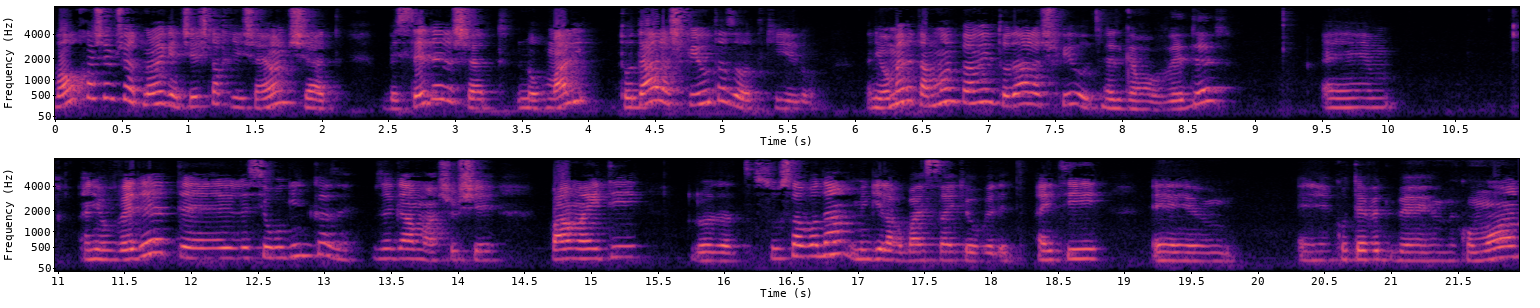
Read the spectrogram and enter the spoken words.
ברוך השם שאת נוהגת, שיש לך רישיון, שאת בסדר, שאת נורמלית, תודה על השפיות הזאת, כאילו. אני אומרת המון פעמים תודה על השפיות. את גם עובדת? אמ, אני עובדת אה, לסירוגין כזה, זה גם משהו שפעם הייתי, לא יודעת, סוס עבודה, מגיל 14 הייתי עובדת. הייתי אה, כותבת במקומון,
